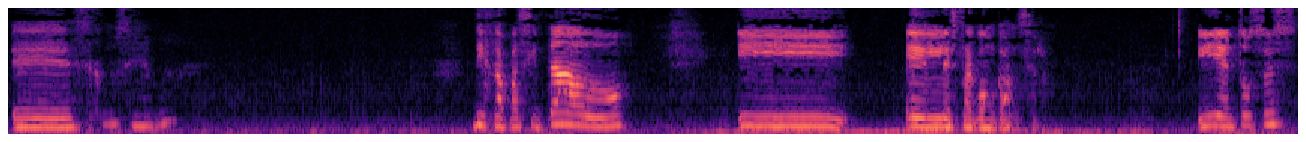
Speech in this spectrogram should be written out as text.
es, ¿cómo se llama? Discapacitado y él está con cáncer. Y entonces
